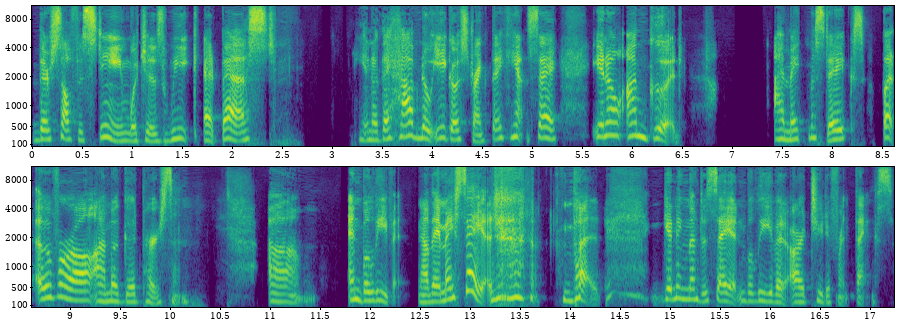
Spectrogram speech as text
their self-esteem which is weak at best. You know they have no ego strength. They can't say you know i'm good. I make mistakes but overall i'm a good person. Um, and believe it. Now they may say it but getting them to say it and believe it are two different things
